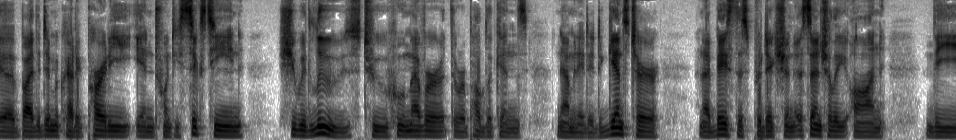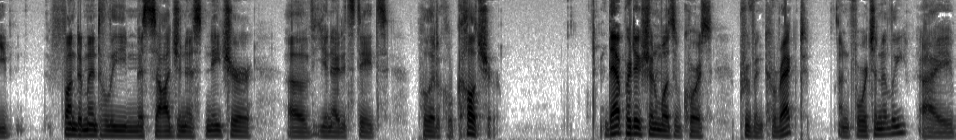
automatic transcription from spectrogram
uh, by the Democratic Party in 2016, she would lose to whomever the Republicans nominated against her. And I based this prediction essentially on the fundamentally misogynist nature of United States political culture. That prediction was, of course, proven correct. Unfortunately, I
